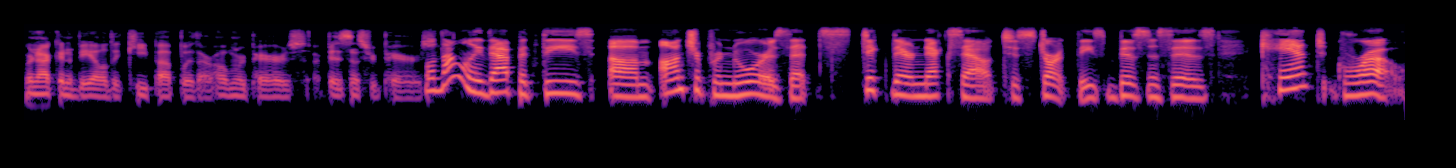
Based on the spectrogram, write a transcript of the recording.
we're not going to be able to keep up with our home repairs our business repairs Well, not only that, but these um, entrepreneurs that stick their necks out to start these businesses can't grow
